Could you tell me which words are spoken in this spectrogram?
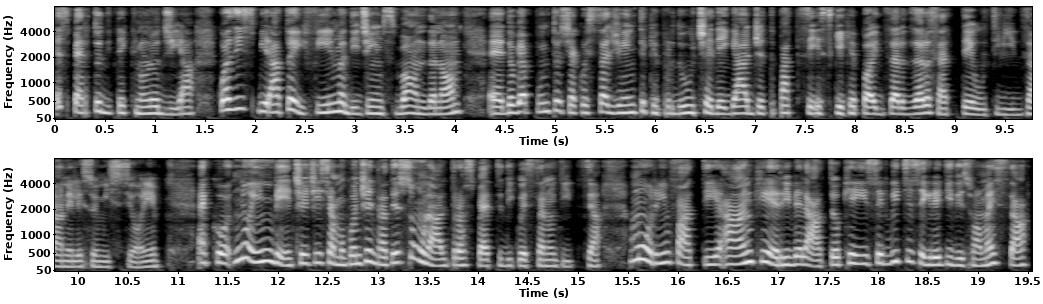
esperto di tecnologia, quasi ispirato ai film di James Bond, no? Eh, dove appunto c'è questa gente che produce dei gadget pazzeschi che poi 007 utilizza nelle sue missioni. Ecco, noi invece ci siamo concentrati su un altro aspetto di questa notizia. Moore infatti ha anche rivelato che i servizi segreti di Sua Maestà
